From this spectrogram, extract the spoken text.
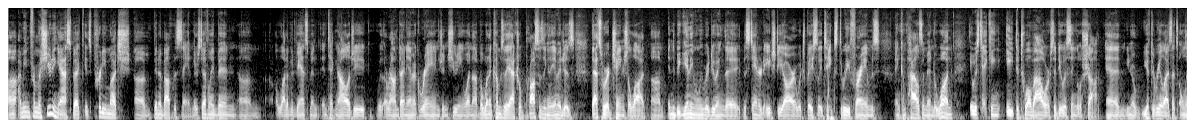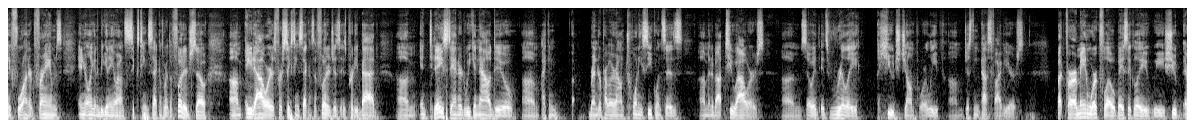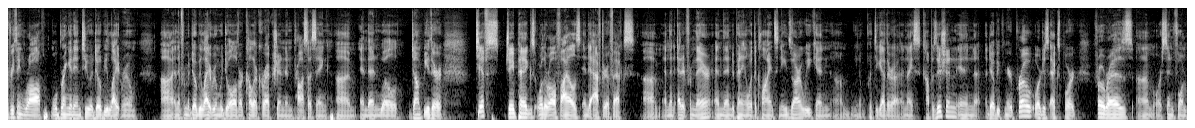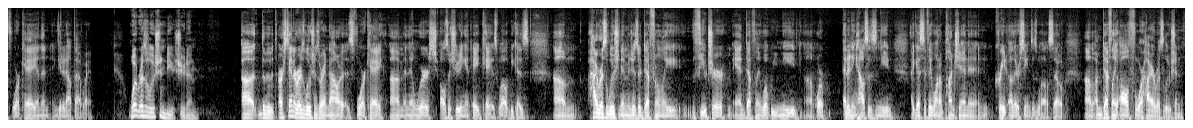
Uh, I mean, from a shooting aspect, it's pretty much uh, been about the same. There's definitely been um, a lot of advancement in technology with around dynamic range and shooting and whatnot. But when it comes to the actual processing of the images, that's where it changed a lot. Um, in the beginning, when we were doing the the standard HDR, which basically takes three frames and compiles them into one, it was taking eight to twelve hours to do a single shot. And you know, you have to realize that's only 400 frames, and you're only going to be getting around 16 seconds worth of footage. So, um, eight hours for 16 seconds of footage is, is pretty bad. Um, in today's standard, we can now do. Um, I can render probably around 20 sequences um, in about two hours. Um, so it, it's really a huge jump or leap um, just in the past five years. But for our main workflow, basically we shoot everything raw. We'll bring it into Adobe Lightroom. Uh, and then from Adobe Lightroom, we do all of our color correction and processing. And then we'll dump either TIFFs, JPEGs, or the raw files into After Effects, um, and then edit from there. And then, depending on what the client's needs are, we can um, you know put together a, a, nice composition in Adobe Premiere Pro, or just export ProRes um, or CineForm 4K, and then and get it out that way. What resolution do you shoot in? Uh, the, our standard resolutions right now is 4K, um, and then we're also shooting in 8K as well because um, high resolution images are definitely the future and definitely what we need uh, or editing houses need i guess if they want to punch in and, create other scenes as well. So um, i'm definitely all for higher resolution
